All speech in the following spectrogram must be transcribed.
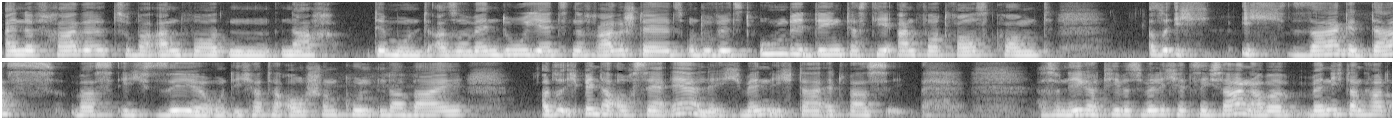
eine Frage zu beantworten nach dem Mund. Also wenn du jetzt eine Frage stellst und du willst unbedingt, dass die Antwort rauskommt. Also ich, ich sage das, was ich sehe und ich hatte auch schon Kunden dabei. Also ich bin da auch sehr ehrlich. Wenn ich da etwas, also Negatives will ich jetzt nicht sagen, aber wenn ich dann halt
